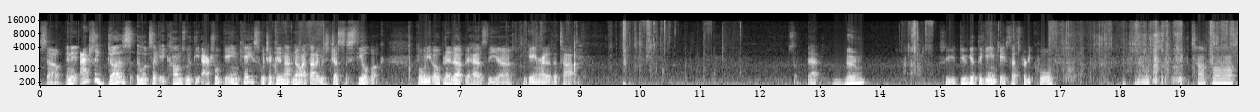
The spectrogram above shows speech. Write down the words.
So, and it actually does, it looks like it comes with the actual game case, which I did not know. I thought it was just the steel book. But when you open it up, it has the uh, game right at the top. Just like that. Boom. So you do get the game case. That's pretty cool. And I take the top off.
